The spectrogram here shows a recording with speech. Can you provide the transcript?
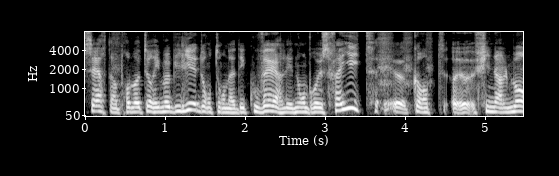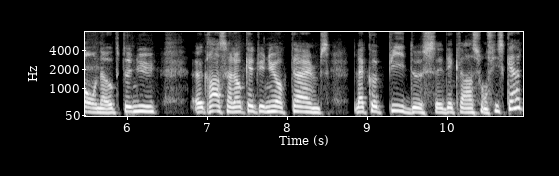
certes un promoteur immobilier dont on a découvert les nombreuses faillites euh, quand euh, finalement on a obtenu, euh, grâce à l'enquête du New York Times, la copie de ses déclarations fiscales,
